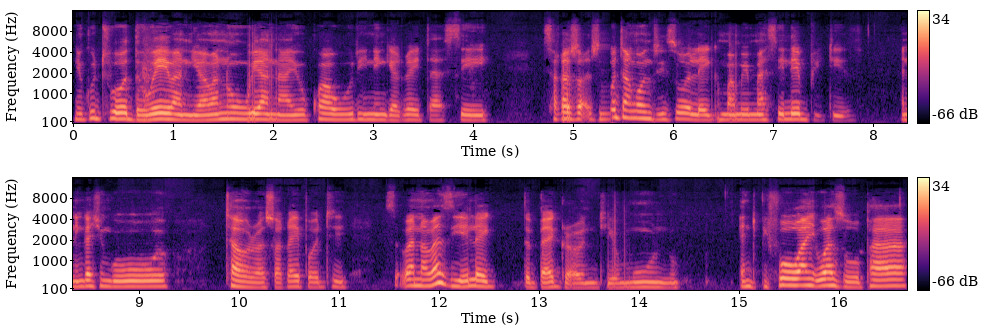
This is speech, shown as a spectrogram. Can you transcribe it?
nekutiwo the way vanhu yavanouya nayo kwauri inenge yakaita sei. Saka zvinotanga kunzwisiwo like mamwe macelebrities anenge achingotaura zvakaipa kuti vanhu havazive like the background yemunhu and before wazopa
